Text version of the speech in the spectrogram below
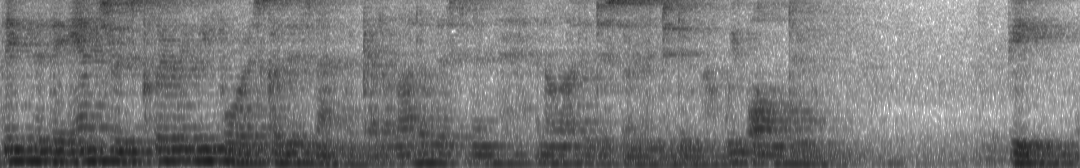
think that the answer is clearly before us because it's not. We've got a lot of listening and a lot of discernment to do. We all do. Pete.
